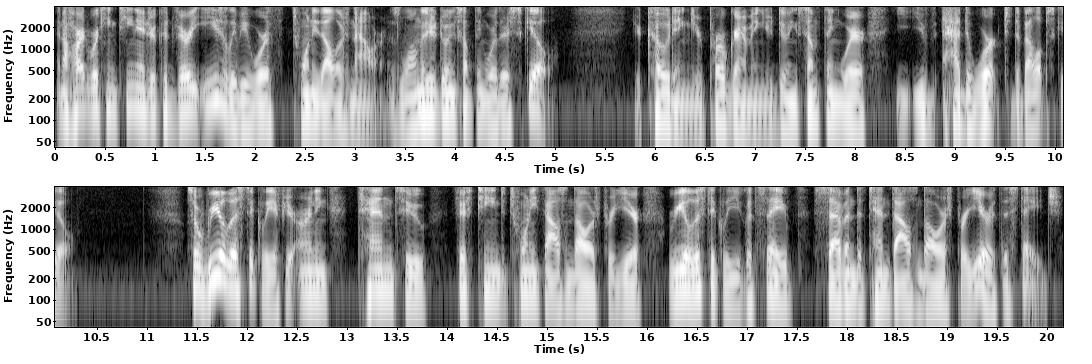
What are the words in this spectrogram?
And a hardworking teenager could very easily be worth $20 an hour as long as you're doing something where there's skill. You're coding, you're programming, you're doing something where you've had to work to develop skill. So realistically, if you're earning ten to fifteen to twenty thousand dollars per year, realistically you could save seven to ten thousand dollars per year at this stage.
